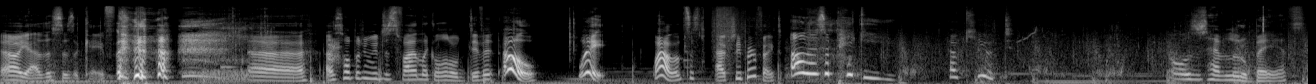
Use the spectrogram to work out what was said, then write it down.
Oh yeah, this is a cave. uh, I was hoping we'd just find like a little divot. Oh! Wait! Wow, that's actually perfect. Oh, there's a piggy! How cute. Oh, let's just have a little bath.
